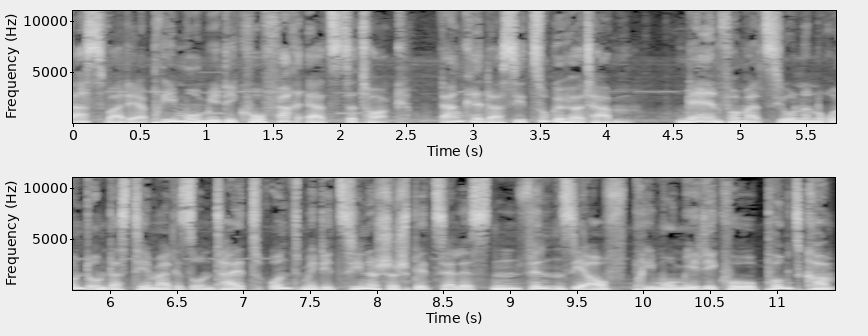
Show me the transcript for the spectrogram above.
Das war der Primo Medico Fachärzte Talk. Danke, dass Sie zugehört haben. Mehr Informationen rund um das Thema Gesundheit und medizinische Spezialisten finden Sie auf primomedico.com.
